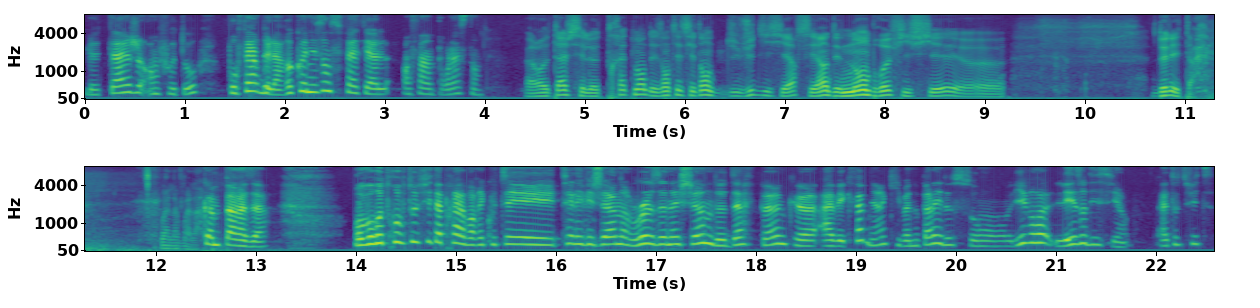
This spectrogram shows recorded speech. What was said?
le TAGE en photo, pour faire de la reconnaissance faciale, enfin pour l'instant. Alors le TAGE, c'est le traitement des antécédents du judiciaire. C'est un des nombreux fichiers euh, de l'État. Voilà, voilà. Comme par hasard. On vous retrouve tout de suite après avoir écouté Television Rule the Nation de Daft Punk euh, avec Fabien qui va nous parler de son livre Les Odysséens. À tout de suite.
